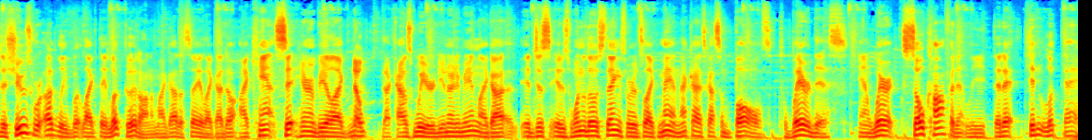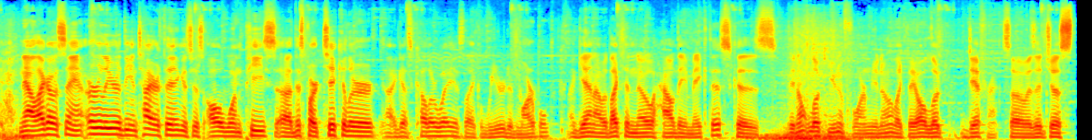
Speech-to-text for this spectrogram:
The shoes were ugly, but like they look good on him. I gotta say, like I don't, I can't sit here and be like, nope, that guy's weird. You know what I mean? Like I, it just, was one of those things where it's like, man, that guy's got some balls to wear this and wear it so confidently that it didn't look bad. Now, like I was saying earlier, the entire thing is just all one piece. Uh, this particular, I guess, colorway is like weird and marbled. Again, I would like to know how they make this because they don't look uniform, you know, like they all look different. So is it just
